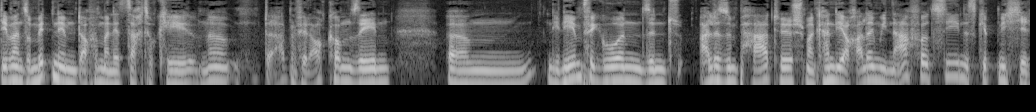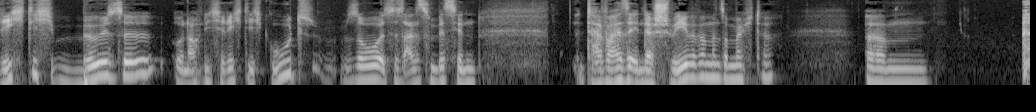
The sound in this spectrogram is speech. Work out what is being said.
den man so mitnimmt, auch wenn man jetzt sagt, okay, ne, da hat man vielleicht auch kommen sehen. Ähm, die Nebenfiguren sind alle sympathisch, man kann die auch alle irgendwie nachvollziehen. Es gibt nicht richtig böse und auch nicht richtig gut. So, es ist alles so ein bisschen teilweise in der Schwebe, wenn man so möchte. Ähm,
